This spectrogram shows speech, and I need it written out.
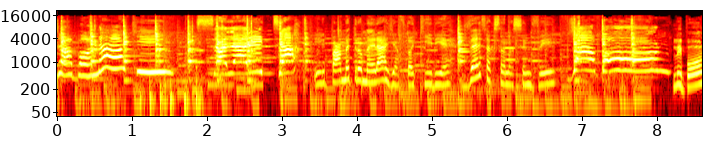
Ζαμπονάκι. Σαλαρίτσα. Λυπάμαι τρομερά γι' αυτό, κύριε. Δεν θα ξανασυμβεί. Ζαμπον. Λοιπόν,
